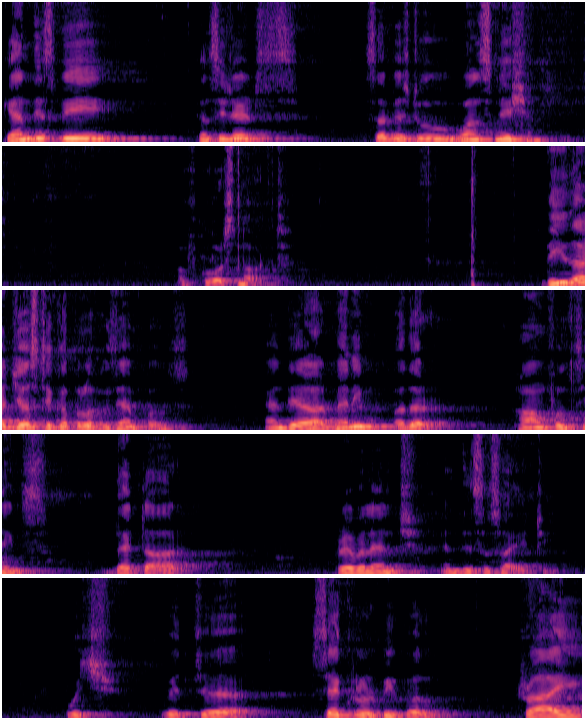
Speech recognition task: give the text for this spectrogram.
Can this be considered service to one's nation? Of course not. These are just a couple of examples, and there are many other harmful things that are prevalent in this society, which with uh, secular people try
